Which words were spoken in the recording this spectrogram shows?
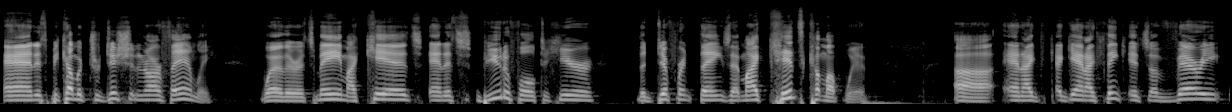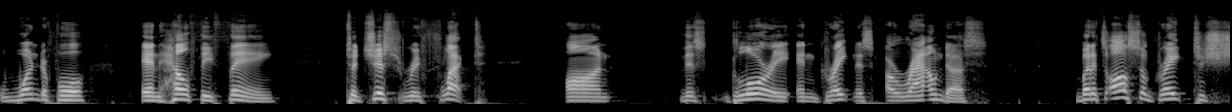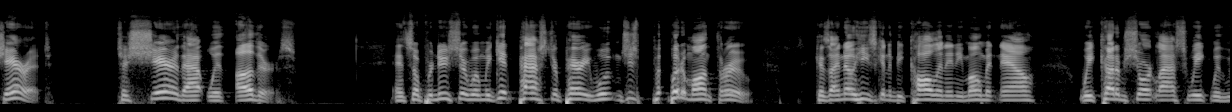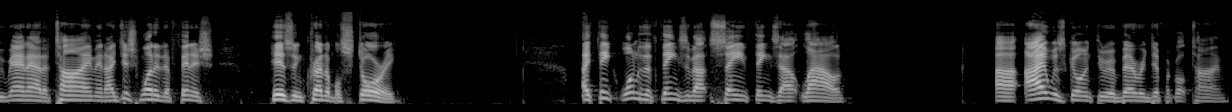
And it's become a tradition in our family, whether it's me, my kids, and it's beautiful to hear the different things that my kids come up with. Uh, and I again, I think it's a very wonderful and healthy thing to just reflect on this glory and greatness around us, but it's also great to share it, to share that with others. And so, producer, when we get Pastor Perry Wooten, just put, put him on through because I know he's going to be calling any moment now. We cut him short last week when we ran out of time, and I just wanted to finish his incredible story. I think one of the things about saying things out loud uh, I was going through a very difficult time,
